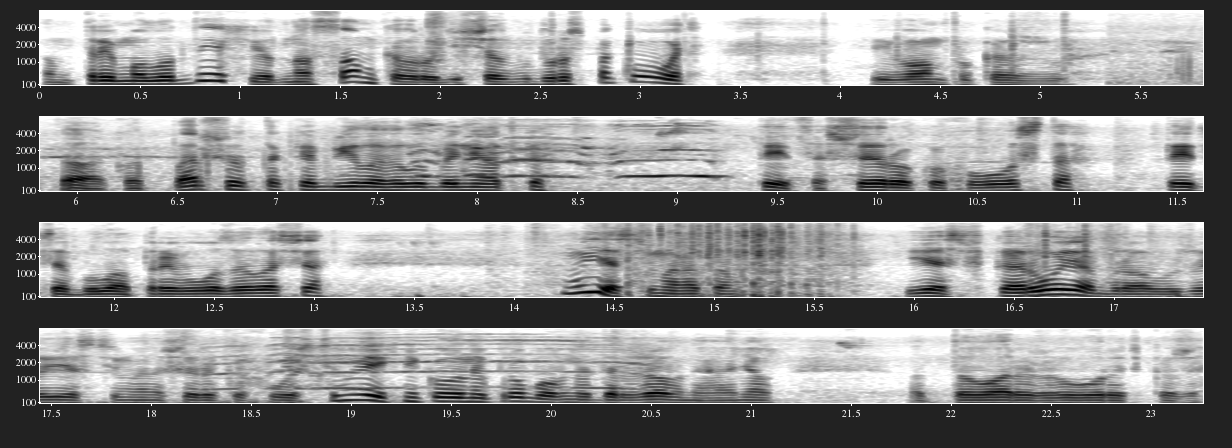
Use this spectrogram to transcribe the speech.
Там три молодих і одна самка вроді. Зараз буду розпаковувати і вам покажу. Так, от перше таке біле голубенятка. Птиця широкохвоста. Птиця була, привозилася. Ну, є у мене там Є в коро я брав, вже є у мене широкохвості. Ну я їх ніколи не пробував, не держав, не ганяв. От товариш говорить, каже,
